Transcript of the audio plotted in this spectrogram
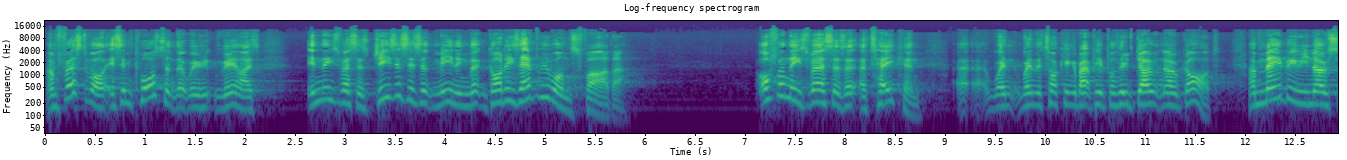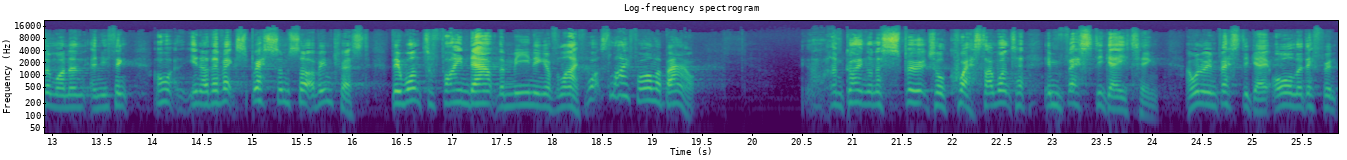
And first of all, it's important that we realize in these verses, Jesus isn't meaning that God is everyone's Father. Often these verses are, are taken uh, when, when they're talking about people who don't know God. And maybe you know someone and, and, you think, oh, you know, they've expressed some sort of interest. They want to find out the meaning of life. What's life all about? I'm going on a spiritual quest. I want to investigating. I want to investigate all the different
